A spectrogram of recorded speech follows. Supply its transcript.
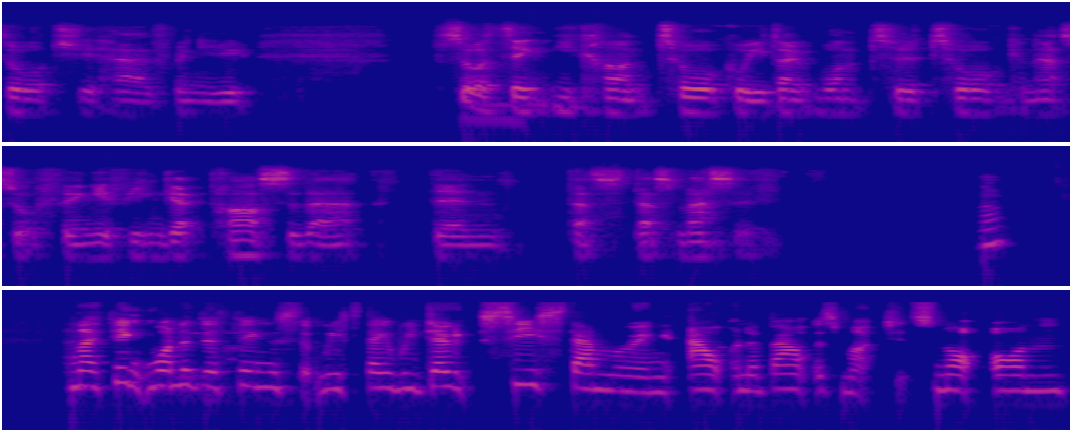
thoughts you have when you sort of think you can't talk or you don't want to talk and that sort of thing. If you can get past that, then that's that's massive. Mm-hmm. And I think one of the things that we say we don't see stammering out and about as much. It's not on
